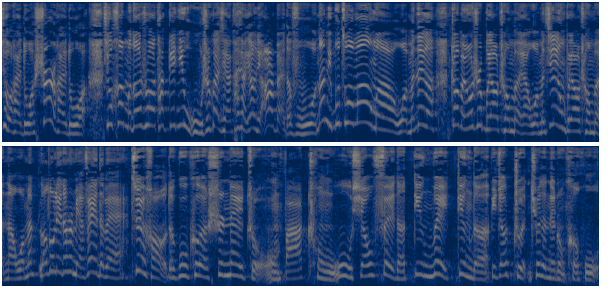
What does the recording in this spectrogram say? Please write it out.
求还多，事儿还多，就恨不得说他给你五十块钱，他想要你二百的服务，那你不做梦吗？我们这个招美容师不要成本呀，我们经营不要成本呢，我们劳动力都是免费的呗。最好的顾客是。是那种把宠物消费的定位定的比较准确的那种客户，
